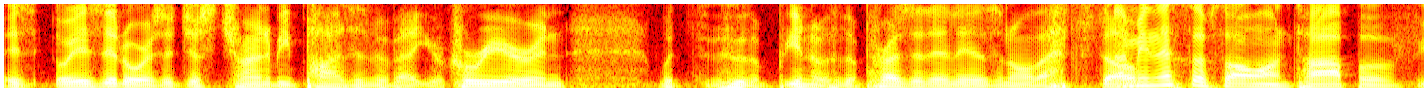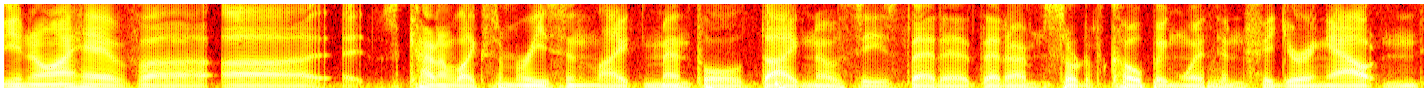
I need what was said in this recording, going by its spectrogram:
Is is it or is it just trying to be positive about your career and with who the you know who the president is and all that stuff? I mean, that stuff's all on top of you know. I have uh, uh, kind of like some recent like mental diagnoses that uh, that I'm sort of coping with and figuring out, and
